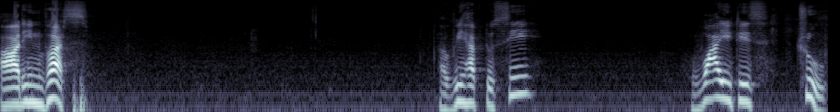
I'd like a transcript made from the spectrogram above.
R inverse. Now, we have to see why it is true.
